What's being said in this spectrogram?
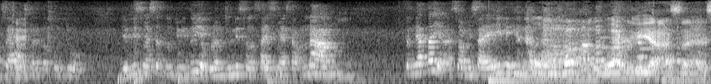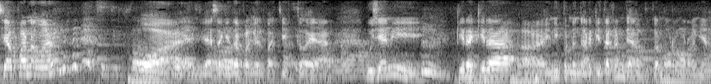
saya Oke. harus semester 7 jadi semester 7 itu ya bulan Juni selesai semester 6 Mm. Ternyata ya suami saya ini yang datang Wah, luar biasa. Siapa namanya? Sucipto. Wah, biasa Cipto. kita panggil Pak Cipto ya. ya. Bu Sheni, kira-kira eh, ini pendengar kita kan nggak bukan orang-orang yang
